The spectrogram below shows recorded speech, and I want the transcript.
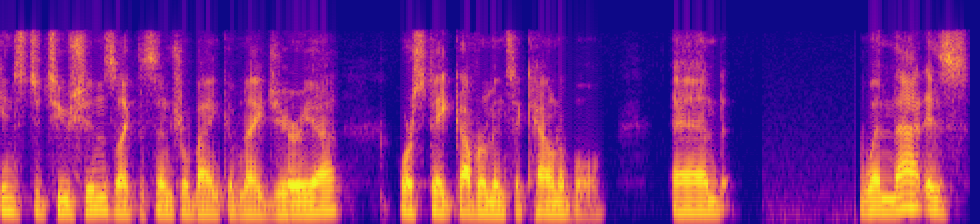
institutions like the Central Bank of Nigeria or state governments accountable. And when that is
